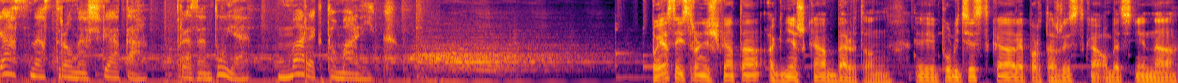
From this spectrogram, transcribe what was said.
Jasna strona świata prezentuje Marek Tomalik. Po jasnej stronie świata Agnieszka Burton, y, publicystka, reportażystka obecnie na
